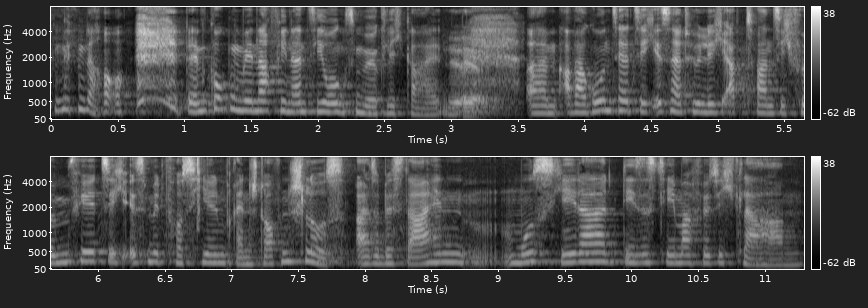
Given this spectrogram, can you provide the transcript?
genau. Dann gucken wir nach Finanzierungsmöglichkeiten. Ja. Ähm, aber grundsätzlich ist natürlich ab 2045 ist mit fossilen Brennstoffen Schluss. Also bis dahin muss jeder dieses Thema für sich klar haben.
